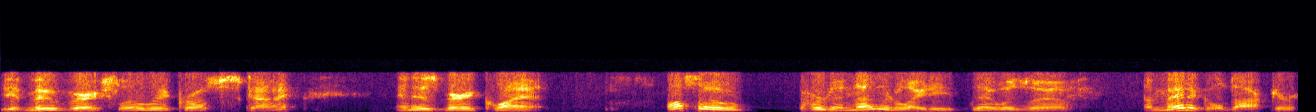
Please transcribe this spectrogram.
it moved very slowly across the sky and it was very quiet. Also heard another lady that was a a medical doctor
